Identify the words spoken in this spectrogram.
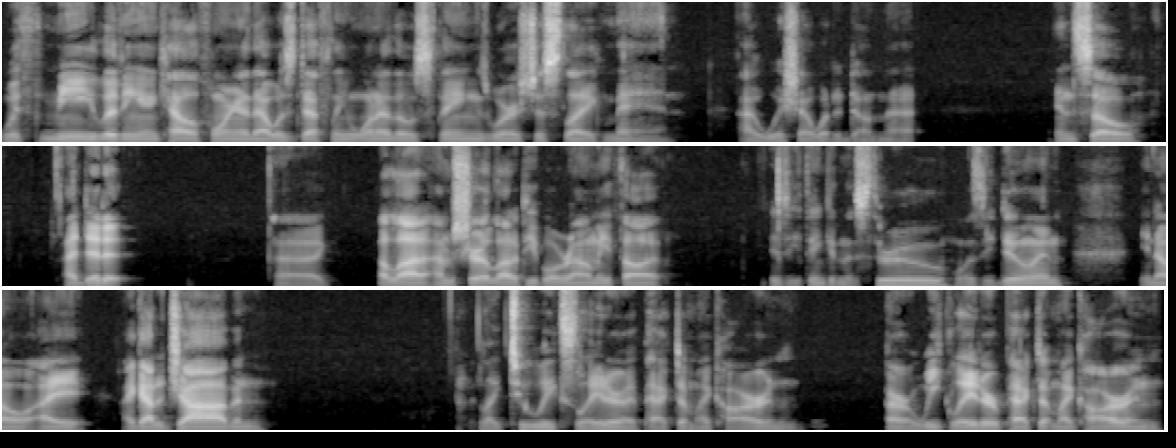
with me living in California, that was definitely one of those things where it's just like, man, I wish I would have done that. And so I did it. Uh, a lot, I'm sure a lot of people around me thought, is he thinking this through? What's he doing? You know, I I got a job and like two weeks later I packed up my car and or a week later, packed up my car and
